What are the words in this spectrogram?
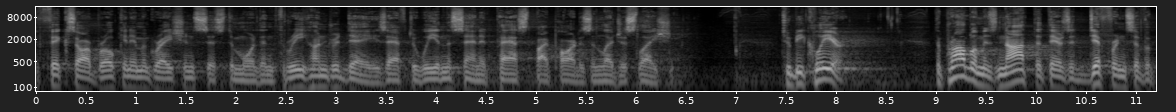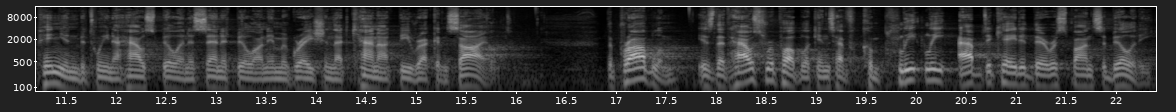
to fix our broken immigration system more than 300 days after we in the Senate passed bipartisan legislation. To be clear, the problem is not that there's a difference of opinion between a House bill and a Senate bill on immigration that cannot be reconciled. The problem is that House Republicans have completely abdicated their responsibility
